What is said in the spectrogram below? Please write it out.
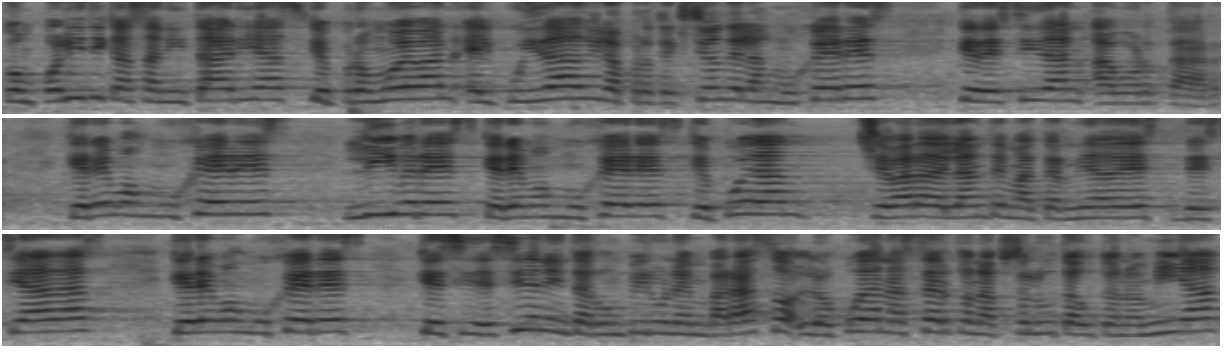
con políticas sanitarias que promuevan el cuidado y la protección de las mujeres que decidan abortar. Queremos mujeres libres, queremos mujeres que puedan llevar adelante maternidades deseadas, queremos mujeres que si deciden interrumpir un embarazo lo puedan hacer con absoluta autonomía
